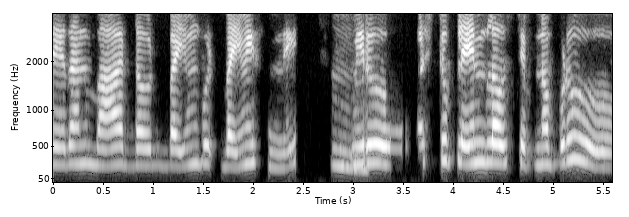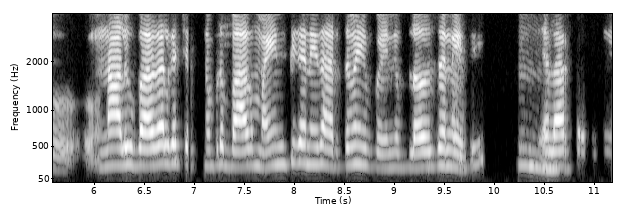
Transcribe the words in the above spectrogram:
లేదా అని బాగా డౌట్ భయం భయం ఉమ్, మీరు ఫస్ట్ ప్లెయిన్ బ్లౌజ్ చెప్పినప్పుడు నాలుగు భాగాలుగా చెప్పినప్పుడు బాగా మైండ్గా అనేది అర్థమైపోయింది బ్లౌజ్ అనేది. ఎలా కటింగ్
